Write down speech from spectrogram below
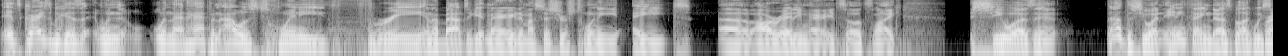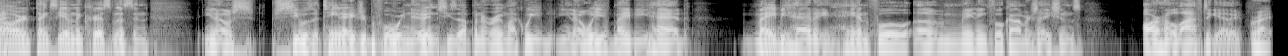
it's crazy because when when that happened, I was twenty three and about to get married, and my sister's twenty eight, uh, already married. So it's like she wasn't. Not that she wasn't anything to us, but like we saw her Thanksgiving and Christmas, and you know she, she was a teenager before we knew it, and she's up in her room. Like we, you know, we've maybe had maybe had a handful of meaningful conversations our whole life together Right.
